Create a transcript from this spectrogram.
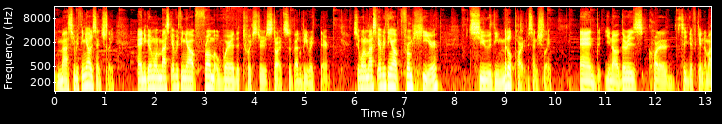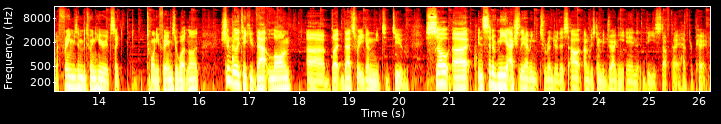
mask everything out essentially. And you're going to want to mask everything out from where the Twixtor starts, so that'll be right there. So you want to mask everything out from here to the middle part essentially and you know there is quite a significant amount of frames in between here. It's like 20 frames or whatnot. Shouldn't really take you that long uh, but that's what you're gonna need to do. So uh, instead of me actually having to render this out i'm just gonna be dragging in the stuff that i have prepared.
